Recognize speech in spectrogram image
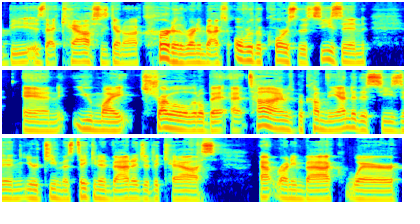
RB is that chaos is going to occur to the running backs over the course of the season. And you might struggle a little bit at times, but come the end of the season, your team has taken advantage of the chaos at running back where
